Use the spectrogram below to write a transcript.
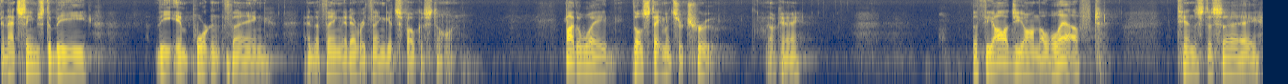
And that seems to be the important thing and the thing that everything gets focused on. By the way, those statements are true, okay? The theology on the left tends to say,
